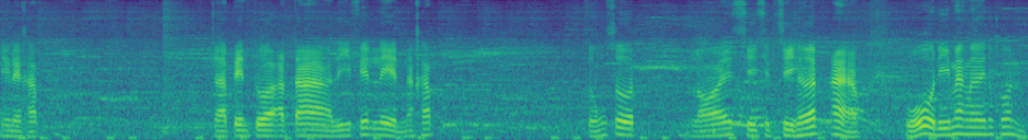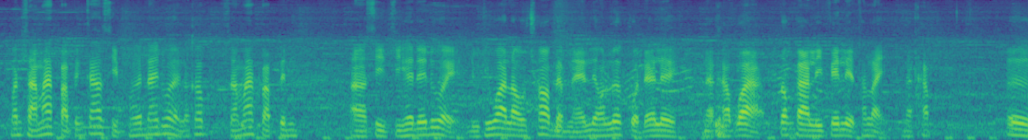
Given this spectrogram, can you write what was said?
นี่เลยครับ จะเป็นตัวอัตรารีเฟรชเรทนะครับ สูงสุด144เฮิร์ตซ์อ่า โอ้ดีมากเลยทุกคน มันสามารถปรับเป็น 90 เฮิร์ตได้ด้วย แล้วก็สามารถปรับเป็นอ่า44เฮิร์ตได้ด้วย อยู่ที่ว่าเราชอบแบบไหนเราเลือกกดได้เลยนะครับว่าต้องการรีเฟรชเรทเท่าไหร่นะครับ เออ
